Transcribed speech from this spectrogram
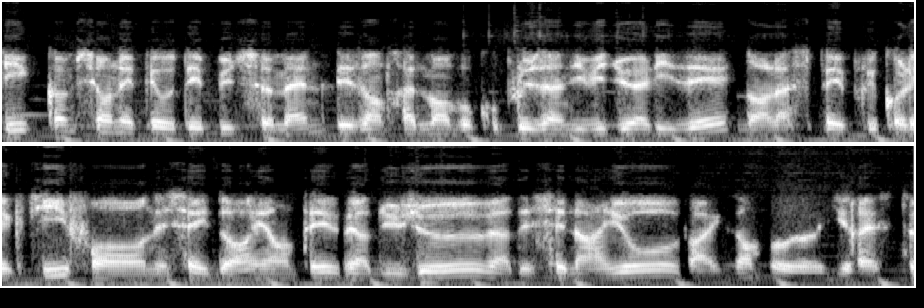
cycles comme si on était au début de semaine, des entraînements beaucoup plus individualisés. Dans l'aspect plus collectif, on essaye d'orienter vers du jeu, vers des scénarios. Par exemple, euh, il reste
